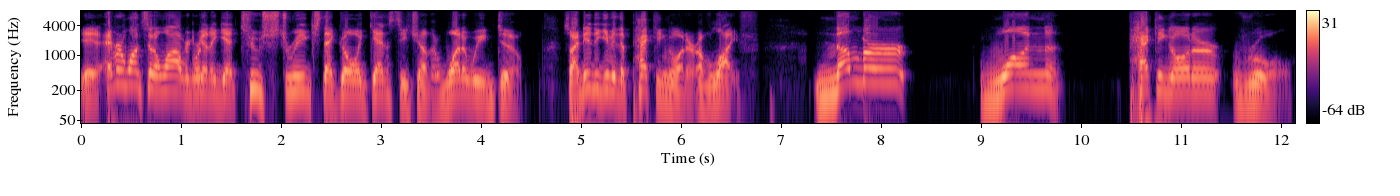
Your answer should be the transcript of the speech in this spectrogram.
every once in a while, we're going to get two streaks that go against each other. What do we do? So I need to give you the pecking order of life. Number one pecking order rule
